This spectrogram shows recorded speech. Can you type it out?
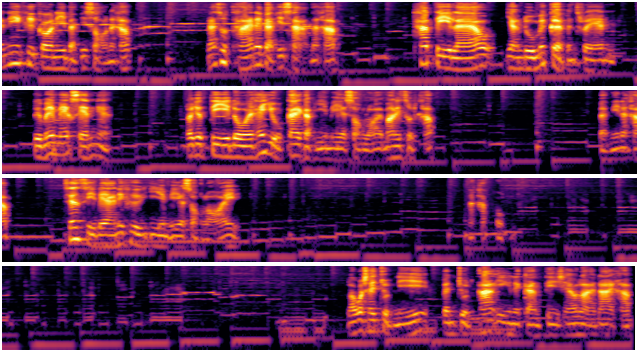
และนี่คือกรณีแบบที่ 2 นะครับ และสุดท้ายในแบบที่ 3 นะครับ ถ้าตีแล้วยังดูไม่เกิดเป็นเทรนหรือไม่ make sense เนี่ย เราจะตีโดยให้อยู่ใกล้กับ EMA 200 มากที่สุดครับ แบบนี้นะครับ เส้นสีแดงนี่คือ EMA 200 นะครับผม เราก็ใช้จุดนี้เป็นจุดอ้างอิงในการตีใช้ลายได้ครับ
